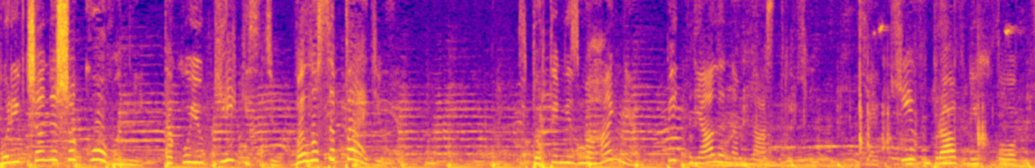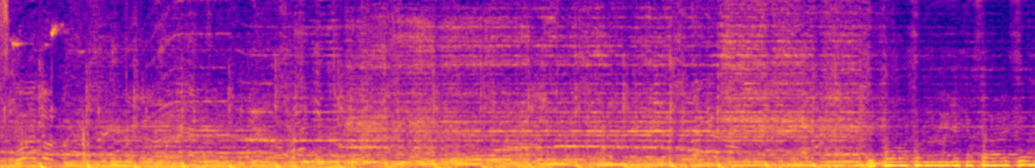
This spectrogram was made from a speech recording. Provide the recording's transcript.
Борівчани шоковані такою кількістю велосипедів. Спортивні змагання підняли нам настрій. Які вправні хлопці. Микола мені постарайся.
